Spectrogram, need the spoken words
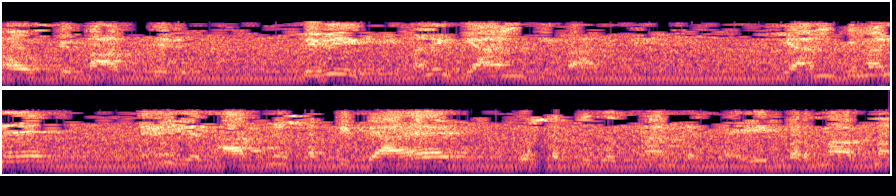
और उसके बाद फिर विवेक की, माने ज्ञान की बात ज्ञान की माने यथार्थ में सत्य क्या है, वो सत्य को ध्यान रखना है। एक परमात्मा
